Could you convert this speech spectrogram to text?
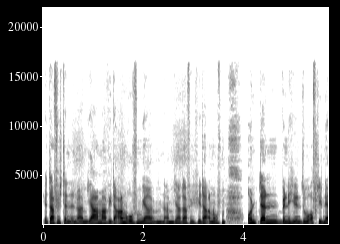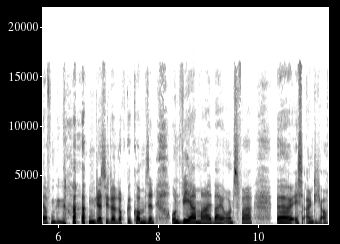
ja, darf ich denn in einem Jahr mal wieder anrufen? Ja, in einem Jahr darf ich wieder anrufen. Und dann bin ich ihnen so auf die Nerven gegangen, dass sie dann noch gekommen sind. Und wer mal bei uns war, äh, ist eigentlich auch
